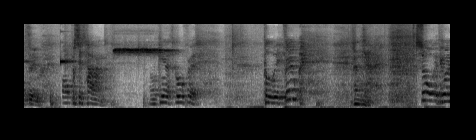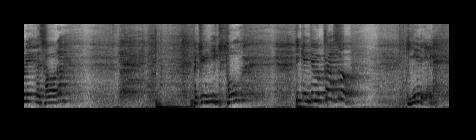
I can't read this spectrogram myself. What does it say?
through. Opposite hand. Okay, let's go for it. Pull way through and down. So if you want to make this harder, between each pull, you can do a press up. Get in.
